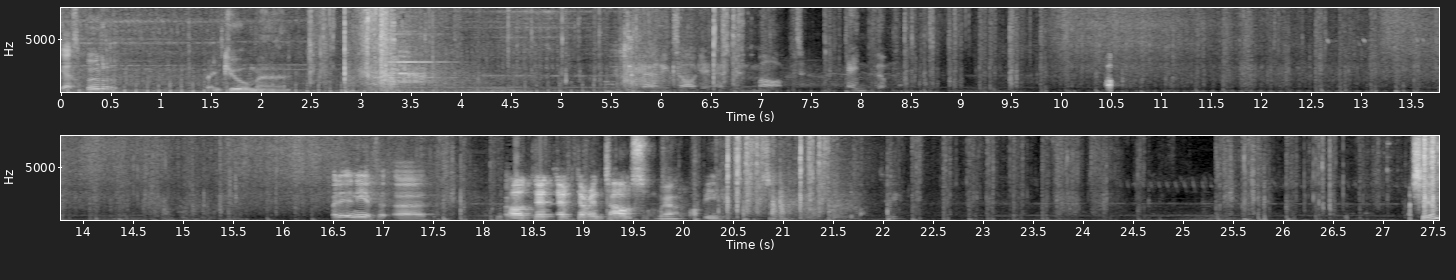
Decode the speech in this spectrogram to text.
Casper. Thank you, man. Bounty target has been marked. End them. Are there any of uh Oh, they're, they're, they're in town somewhere. I'll I see him.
